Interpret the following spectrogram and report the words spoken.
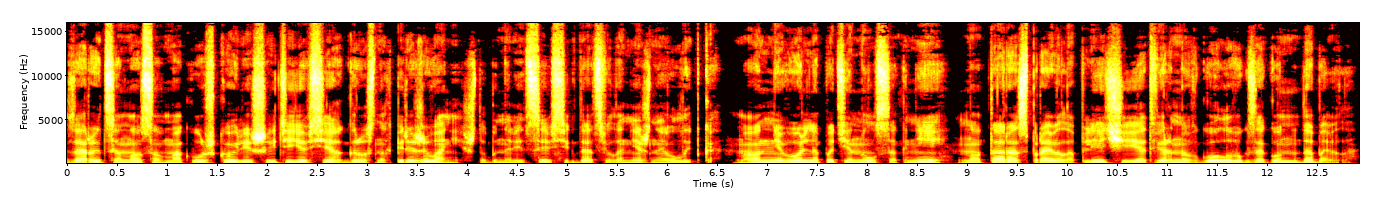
зарыться носом в макушку и лишить ее всех грустных переживаний, чтобы на лице всегда цвела нежная улыбка. Он невольно потянулся к ней, но та расправила плечи и, отвернув голову к загону, добавила.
